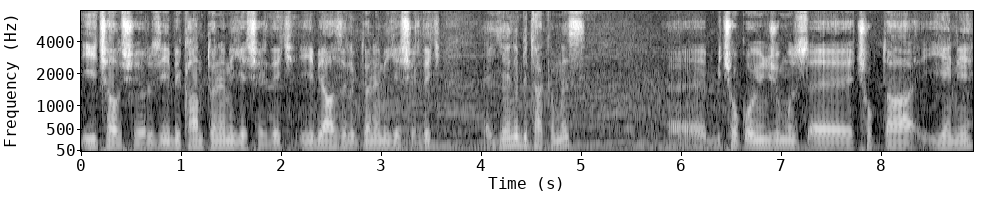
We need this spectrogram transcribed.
iyi çalışıyoruz, iyi bir kamp dönemi geçirdik, iyi bir hazırlık dönemi geçirdik. E, Yeni bir takımız, Ee, birçok oyuncumuz e, çok daha yeni.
